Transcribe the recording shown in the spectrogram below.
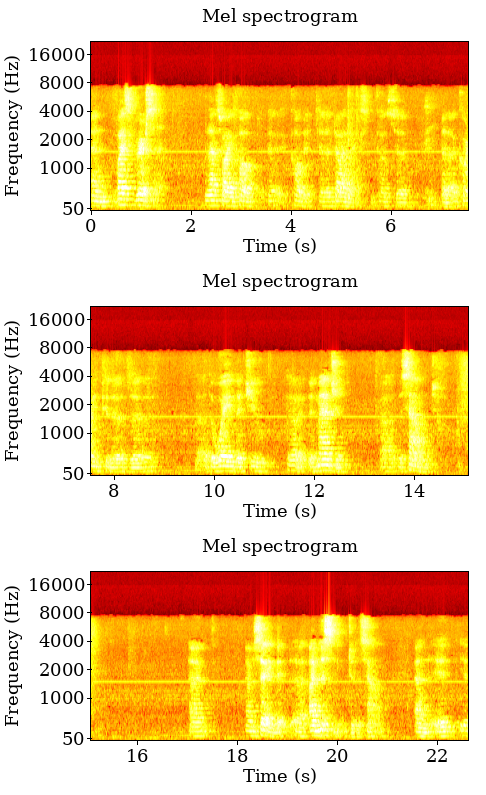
and vice versa. And that's why I called uh, called it uh, dialects because according to the the uh, the way that you uh, imagine uh, the sound. I'm, I'm saying that uh, I'm listening to the sound, and it, it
